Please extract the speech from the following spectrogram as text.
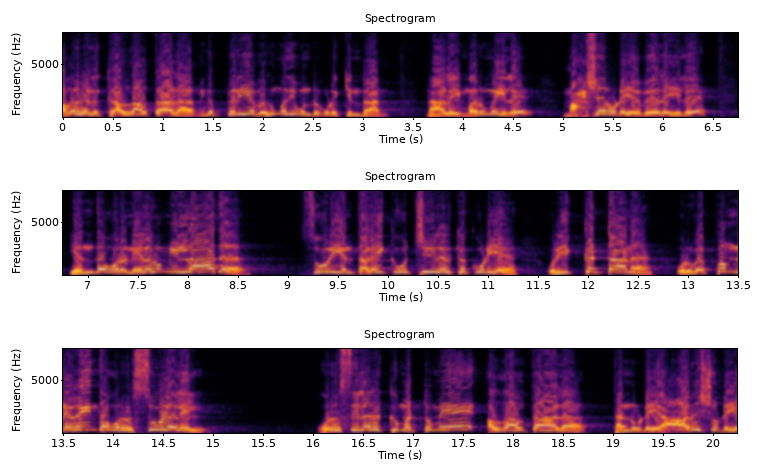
அவர்களுக்கு அல்லாஹ் தாலா மிகப்பெரிய வெகுமதி ஒன்று கொடுக்கின்றான். நாளை மறுமையிலே மஹ்ஷருடைய வேலையிலே எந்த ஒரு நிழலும் இல்லாத சூரியன் தலைக்கு உச்சியில் இருக்கக்கூடிய ஒரு இக்கட்டான ஒரு வெப்பம் நிறைந்த ஒரு சூழலில் ஒரு சிலருக்கு மட்டுமே அல்லாஹ் தாலா தன்னுடைய அரிசுடைய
